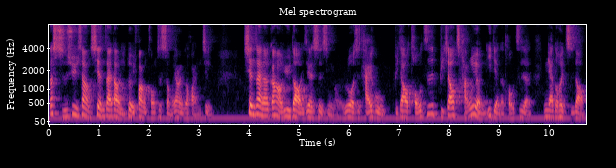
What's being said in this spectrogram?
那时序上，现在到底对放空是什么样一个环境？现在呢，刚好遇到一件事情哦。如果是台股比较投资比较长远一点的投资人，应该都会知道，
